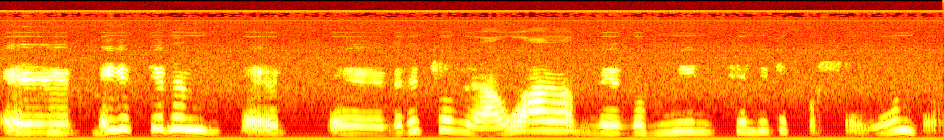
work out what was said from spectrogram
eh, ellos tienen eh, eh, derechos de agua de 2.100 litros por segundo,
